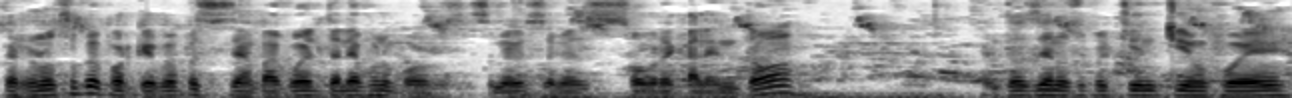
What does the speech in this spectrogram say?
pero no supe por qué fue, pues se apagó el teléfono, por, se, me, se me sobrecalentó. Entonces ya no supe quién, quién fue.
